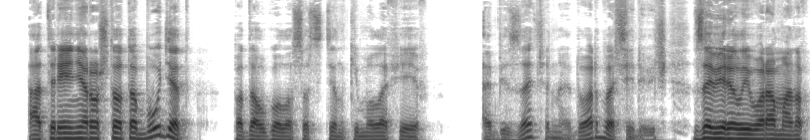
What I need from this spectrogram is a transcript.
— А тренеру что-то будет? — подал голос от стенки Малафеев. «Обязательно, Эдуард Васильевич», — заверил его Романов.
